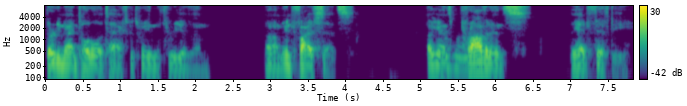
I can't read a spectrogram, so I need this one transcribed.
39 total attacks between the three of them um, in five sets. Against mm-hmm. Providence, they had 50.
